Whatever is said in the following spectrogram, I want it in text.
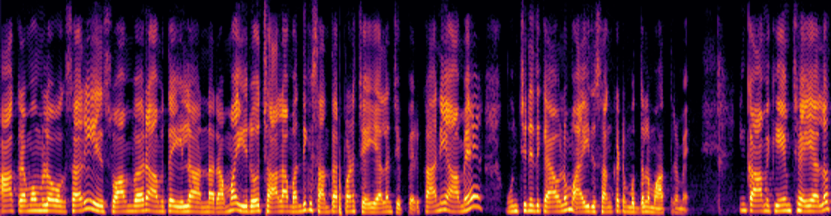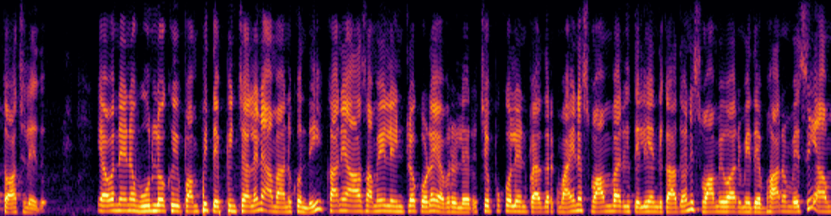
ఆ క్రమంలో ఒకసారి స్వామివారు ఆమెతో ఇలా అన్నారు అమ్మ ఈరోజు చాలామందికి సంతర్పణ చేయాలని చెప్పారు. కానీ ఆమె ఉంచినది కేవలం ఐదు సంకట ముద్దలు మాత్రమే. ఇంకా ఆమెకి ఏం చేయాలో తోచలేదు. ఎవరినైనా ఊర్లోకి పంపి తెప్పించాలని ఆమె అనుకుంది. కానీ ఆ సమయంలో ఇంట్లో కూడా ఎవరు లేరు. చెప్పుకోలేని పేదరికం. ఆయన స్వామివారికి తెలియంది కాదు అని స్వామివారి మీదే భారం వేసి ఆమె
